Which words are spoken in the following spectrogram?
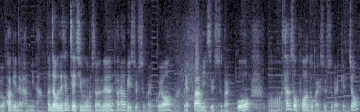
그 확인을 합니다. 환자분의 생체 징후로서는 혈압이 있을 수가 있고요, 맥박이 있을 수가 있고 어, 산소 포화도가 있을 수가 있겠죠.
